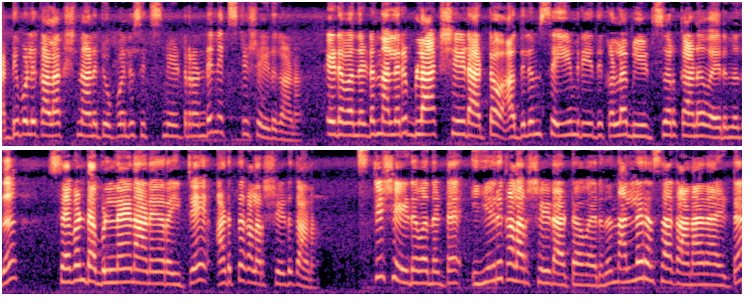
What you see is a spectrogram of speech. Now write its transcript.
അടിപൊളി കളക്ഷൻ ആണ്. ടു പോയിന്റ് സിക്സ് മീറ്റർ ഉണ്ട്. നെക്സ്റ്റ് ഷെയ്ഡ് കാണാം. ഷെയ്ഡ് വന്നിട്ട് നല്ലൊരു ബ്ലാക്ക് ഷെയ്ഡ് ആട്ടോ. അതിലും സെയിം രീതിക്കുള്ള ബീഡ്സ് വർക്കാണ് വരുന്നത്. സെവൻ ഡബിൾ നയൻ ആണ് റേറ്റ് അടുത്ത കളർ ഷെയ്ഡ് കാണാം. നെക്സ്റ്റ് ഷെയ്ഡ് വന്നിട്ട് ഈ ഒരു കളർ ഷെയ്ഡ് ആട്ടോ വരുന്നത്. നല്ല രസമാണ് കാണാനായിട്ട്.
